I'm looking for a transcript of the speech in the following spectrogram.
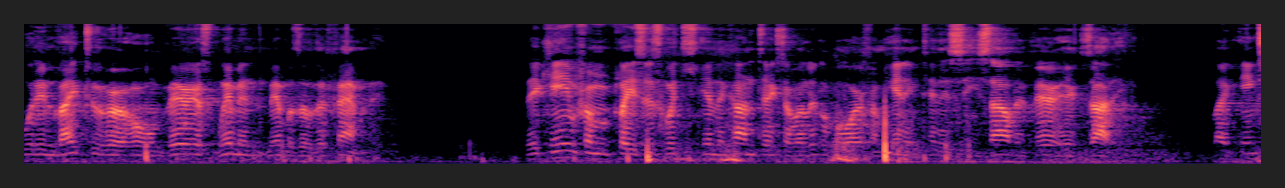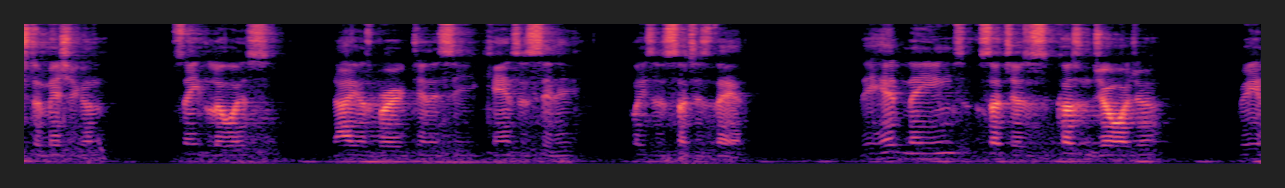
would invite to her home various women members of the family. They came from places which, in the context of a little boy from Henning, Tennessee, sounded very exotic, like Inkster, Michigan, St. Louis, Dyersburg, Tennessee, Kansas City, places such as that. They had names such as Cousin Georgia, Great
